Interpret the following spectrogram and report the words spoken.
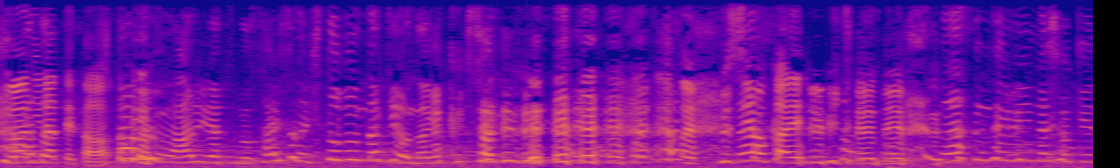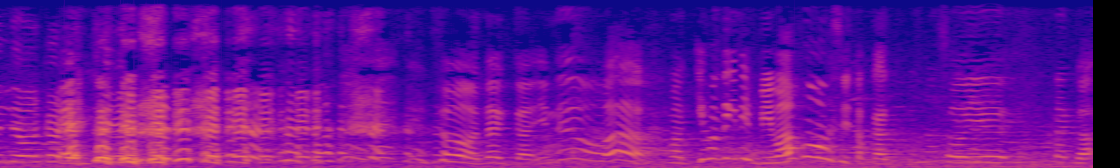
不安になってた？多分あるやつの最初の一文だけを長くされるみたいな。節を変えるみたいなやつ。なんでみんな初見でわかるっていうなんか犬王は、まあ、基本的に琵琶法師とかそういうなんか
